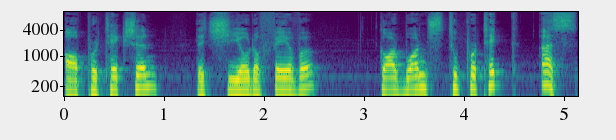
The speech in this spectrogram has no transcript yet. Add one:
of protection, the shield of favor. God wants to protect us.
